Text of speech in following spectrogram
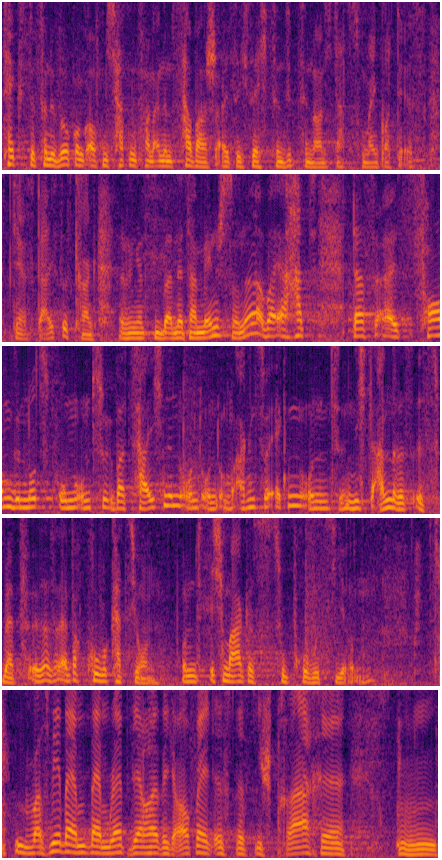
Texte für eine Wirkung auf mich hatten von einem Savage, als ich 16, 17 war. Und ich dachte so, mein Gott, der ist, der ist geisteskrank. Das ist ein ganz lieber, netter Mensch, so, ne? aber er hat das als Form genutzt, um, um zu überzeichnen und, und um anzuecken. Und nichts anderes ist Rap. Das ist einfach Provokation. Und ich mag es zu provozieren. Was mir beim, beim Rap sehr häufig auffällt, ist, dass die Sprache mh,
